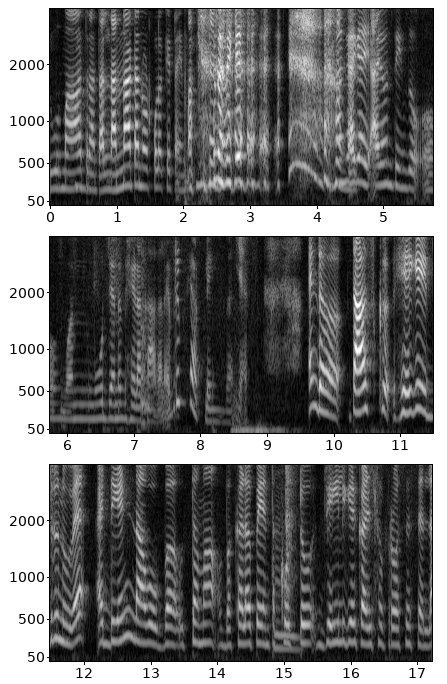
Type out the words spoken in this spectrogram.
ಇವ್ರು ಮಾತ್ರ ಅಂತ. ಅಲ್ಲಿ ನನ್ನ ಆಟ ನೋಡ್ಕೊಳ್ಳೋಕ್ಕೆ ಟೈಮ್ ಆಗ್ತಿತ್ತು ನನಗೆ. ಹಾಗಾಗಿ ಐ ಡೋಂಟ್ ಥಿಂಕ್ ಸೊ ಒಂದು ಮೂರು ಜನದ ಹೇಳೋಕ್ಕಾಗಲ್ಲ. Everybody are playing well yes and task ಹೇಗೆ ಇದ್ರೂ ಅಟ್ ದಿ ಎಂಡ್ ನಾವು ಒಬ್ಬ ಉತ್ತಮ ಒಬ್ಬ ಕಳಪೆ ಅಂತ ಕೊಟ್ಟು ಜೈಲಿಗೆ ಕಳಿಸೋ ಪ್ರೋಸೆಸ್ ಎಲ್ಲ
